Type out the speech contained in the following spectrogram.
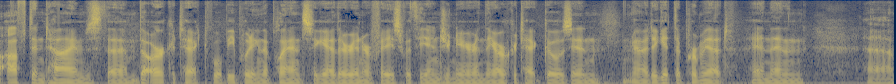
oftentimes the, the architect will be putting the plans together, interface with the engineer, and the architect goes in uh, to get the permit, and then uh,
